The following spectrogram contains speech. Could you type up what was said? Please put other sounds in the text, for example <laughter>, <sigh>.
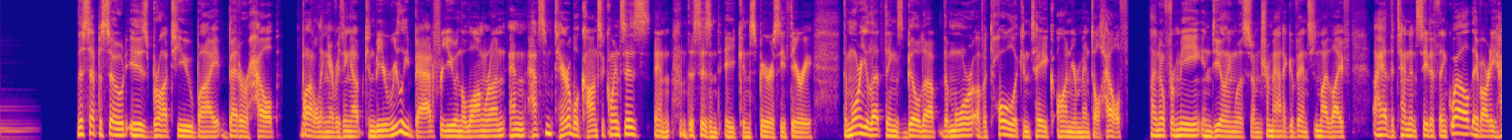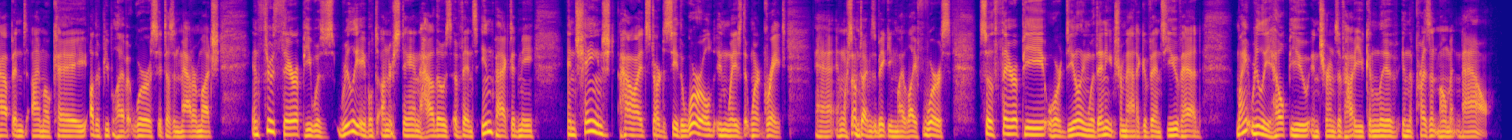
This episode is brought to you by BetterHelp. Bottling everything up can be really bad for you in the long run and have some terrible consequences. And <laughs> this isn't a conspiracy theory. The more you let things build up, the more of a toll it can take on your mental health. I know for me, in dealing with some traumatic events in my life, I had the tendency to think, well, they've already happened. I'm okay. Other people have it worse. It doesn't matter much. And through therapy was really able to understand how those events impacted me and changed how I'd started to see the world in ways that weren't great and were sometimes making my life worse. So therapy or dealing with any traumatic events you've had might really help you in terms of how you can live in the present moment now.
